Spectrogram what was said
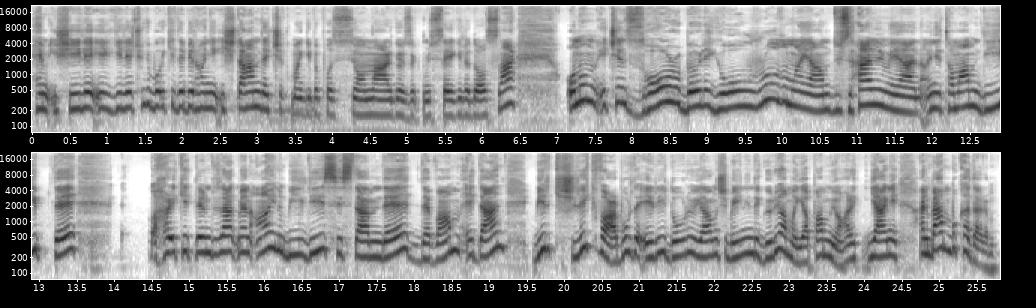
Hem işiyle ilgili. Çünkü bu ikide bir hani işten de çıkma gibi pozisyonlar gözükmüş sevgili dostlar onun için zor böyle yoğrulmayan, düzelmeyen hani tamam deyip de hareketlerini düzeltmeyen aynı bildiği sistemde devam eden bir kişilik var. Burada eriği doğruyu yanlışı beyninde görüyor ama yapamıyor. Yani hani ben bu kadarım.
